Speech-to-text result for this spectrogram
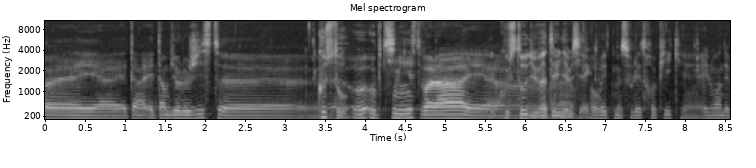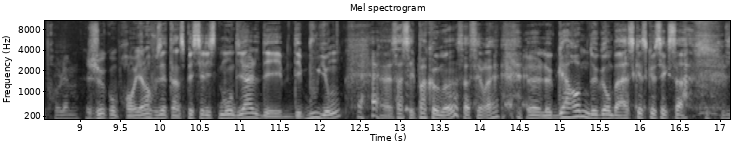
Être un, biologiste. Cousteau. optimiste, voilà. Et, Cousteau du 21e siècle. Au rythme sous les tropiques et, loin des problèmes. Je comprends. Et alors, vous êtes un spécialiste mondial des, des bouillons. ça, c'est pas commun, ça, c'est vrai. le garum de gambas, qu'est-ce que c'est que ça?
